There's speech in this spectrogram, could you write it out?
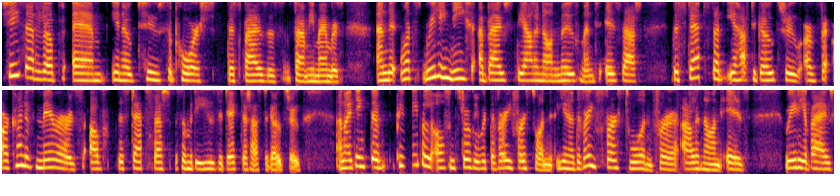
She set it up, um, you know, to support the spouses, family members, and what's really neat about the Al-Anon movement is that the steps that you have to go through are are kind of mirrors of the steps that somebody who's addicted has to go through. And I think the people often struggle with the very first one. You know, the very first one for Al Anon is really about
